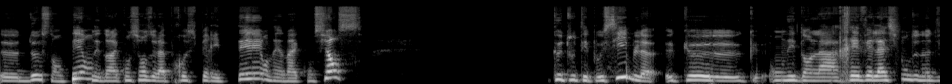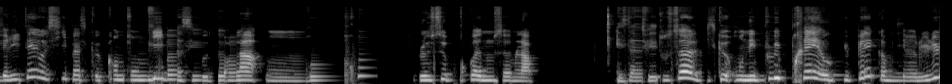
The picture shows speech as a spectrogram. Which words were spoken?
euh, de santé, on est dans la conscience de la prospérité, on est dans la conscience que tout est possible, que, est dans la révélation de notre vérité aussi, parce que quand on vibre à ces hauteurs-là, on retrouve le ce pourquoi nous sommes là. Et ça se fait tout seul, puisqu'on n'est plus préoccupé, comme dirait Lulu.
